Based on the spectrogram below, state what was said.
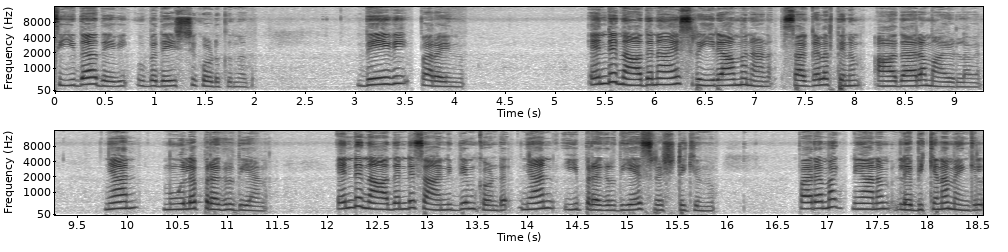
സീതാദേവി ഉപദേശിച്ചു കൊടുക്കുന്നത്. ദേവി പറയുന്നു എന്റെ നാഥനായ ശ്രീരാമനാണ് സകലത്തിനും ആധാരമായുള്ളവൻ. ഞാൻ മൂലപ്രകൃതിയാണ്. എന്റെ നാഥന്റെ സാന്നിധ്യം കൊണ്ട് ഞാൻ ഈ പ്രകൃതിയെ സൃഷ്ടിക്കുന്നു. പരമജ്ഞാനം ലഭിക്കണമെങ്കിൽ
